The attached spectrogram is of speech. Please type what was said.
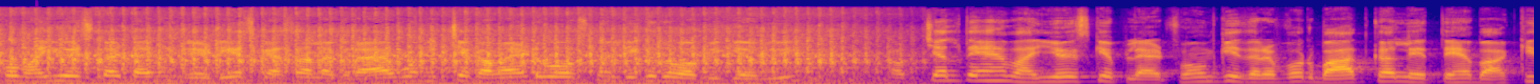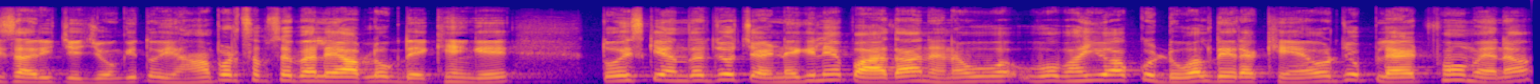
आपको भाइयों इसका टर्निंग रेडियस कैसा लग रहा है? वो नीचे कमेंट बॉक्स में लिख दो अभी के अभी। अब चलते हैं भाइयों इसके प्लेटफॉर्म की तरफ़ और बात कर लेते हैं बाकी सारी चीज़ों की। तो यहाँ पर सबसे पहले आप लोग देखेंगे तो इसके अंदर जो चढ़ने के लिए पायदान है ना, वो वो भाइयों आपको डुअल दे रखे हैं। और जो प्लेटफॉर्म है ना,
